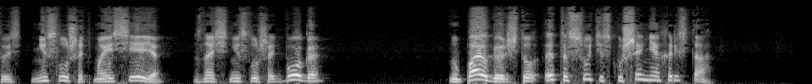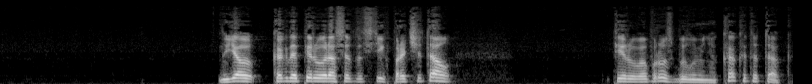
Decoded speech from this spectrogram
То есть, не слушать Моисея, значит, не слушать Бога. Но Павел говорит, что это суть искушения Христа. Но я, когда первый раз этот стих прочитал, первый вопрос был у меня, как это так?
